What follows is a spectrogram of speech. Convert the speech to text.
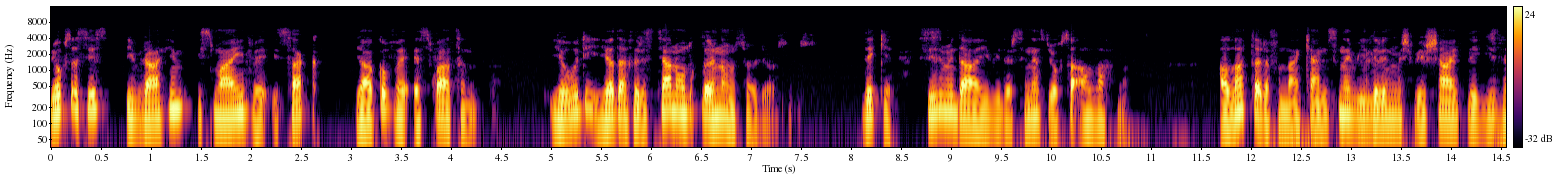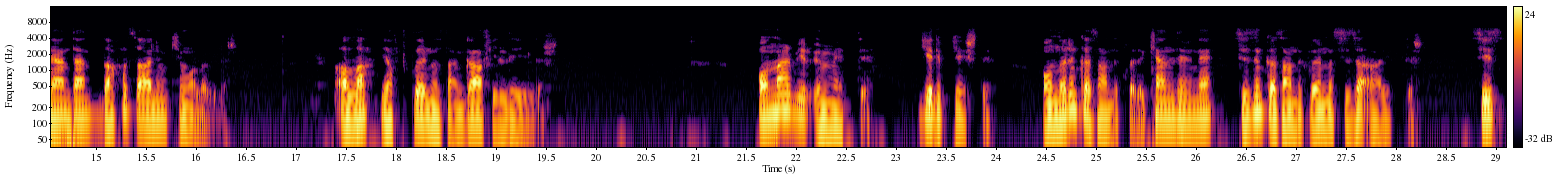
Yoksa siz İbrahim, İsmail ve İshak, Yakup ve Esbat'ın Yahudi ya da Hristiyan olduklarını mı söylüyorsunuz? De ki, siz mi daha iyi bilirsiniz yoksa Allah mı? Allah tarafından kendisine bildirilmiş bir şahitliği gizleyenden daha zalim kim olabilir? Allah yaptıklarınızdan gafil değildir. Onlar bir ümmetti. Gelip geçti. Onların kazandıkları kendilerine, sizin kazandıklarınız size aittir. Siz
